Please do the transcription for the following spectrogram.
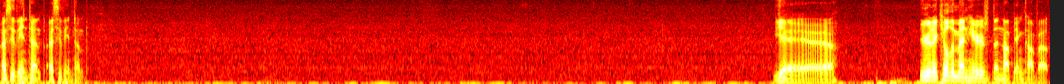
I see the intent. I see the intent. Yeah. You're gonna kill the men here, then not be in combat.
